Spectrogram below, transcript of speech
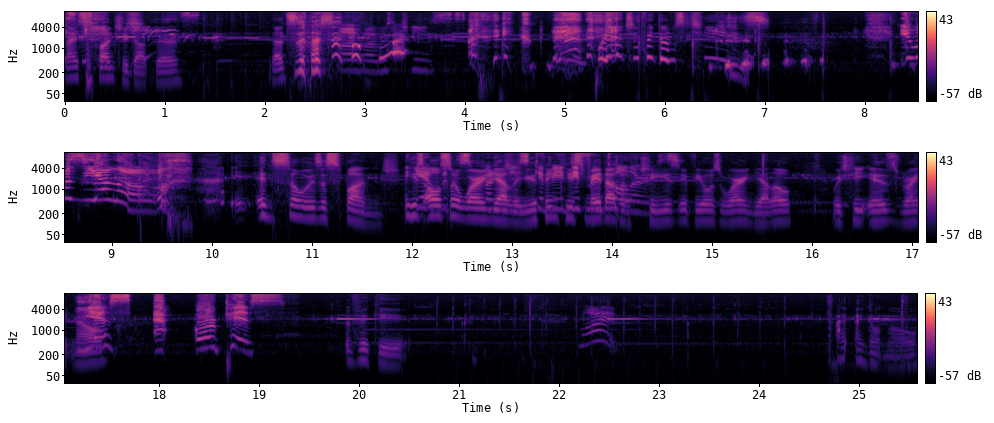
Nice sponge you got there. That's that's. Oh, my cheese. Why did you think that was cheese? it was yellow. And so is a sponge. He's Yeah, also wearing yellow. You think he's made different out of cheese if he was wearing yellow, which he is right now? Yes, a- or piss. Viki, What? I, I don't know.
